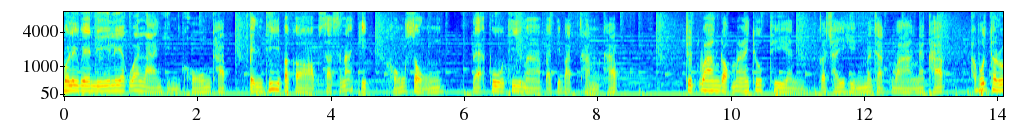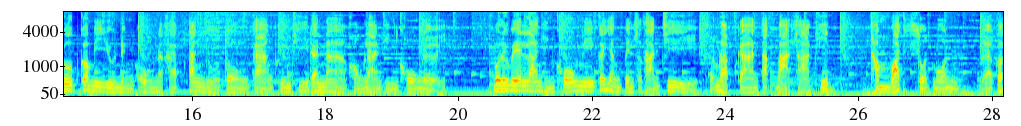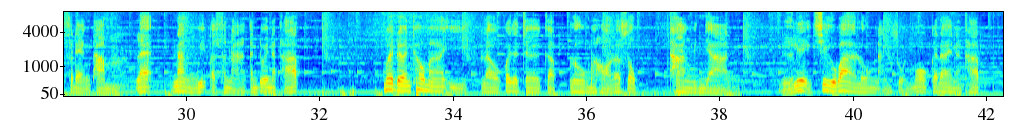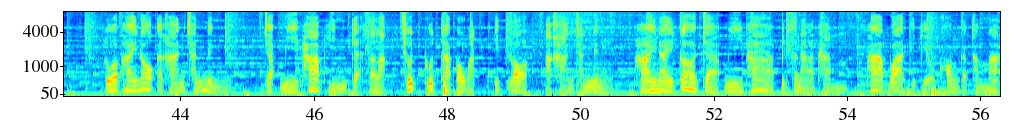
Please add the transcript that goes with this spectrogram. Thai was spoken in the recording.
บริเวณนี้เรียกว่าลานหินโค้งครับ เป็นที่ประกอบศาสนกิจของสงฆ์และผู้ที่มาปฏิบัติธรรมครับ จุดวางดอกไม้ทูบเทียนก็ใช้หินมาจัดวางนะครับ พระพุทธรูปก็มีอยู่หนึ่งองค์นะครับ ตั้งอยู่ตรงกลางพื้นที่ด้านหน้าของลานหินโค้งเลย บริเวณลานหินโค้งนี้ก็ยังเป็นสถานที่สำหรับการตักบาตรสาธิตทำวัดสวดมนต์ แล้วก็แสดงธรรม และนั่งวิปัสสนากันด้วยนะครับ เมื่อเดินเข้ามาอีก เราก็จะเจอกับโรงมหรสพทางวิญญาณ หรือเรียกอีกชื่อว่าโรงหนังสวนโมกก็ได้นะครับ ตัวภายนอกอาคารชั้นหนึ่งจะมีภาพหินแกะสลักชุดพุทธประวัติติดรอบ อาคารชั้นหนึ่ง ภายในก็จะมีภาพปริศนาธรรม ภาพวาดที่เกี่ยวข้องกับธรรมะ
